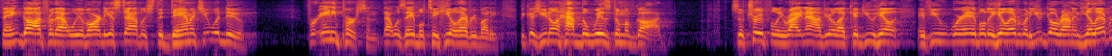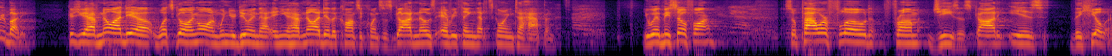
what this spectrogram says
Thank God for that. We have already established the damage it would do for any person that was able to heal everybody because you don't have the wisdom of God. So, truthfully, right now, if you're like, could you heal, if you were able to heal everybody, you'd go around and heal everybody because you have no idea what's going on when you're doing that and you have no idea the consequences. God knows everything that's going to happen. You with me so far? So, power flowed from Jesus. God is the healer.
